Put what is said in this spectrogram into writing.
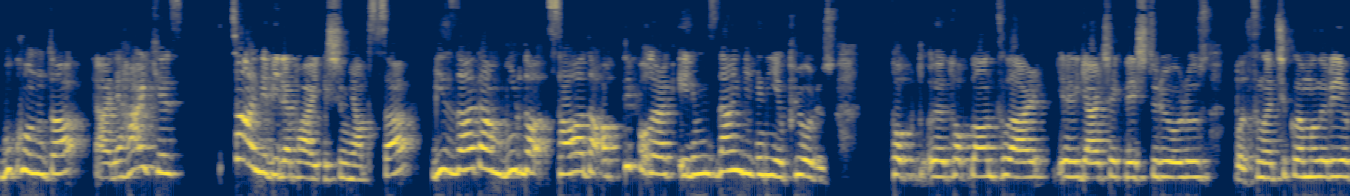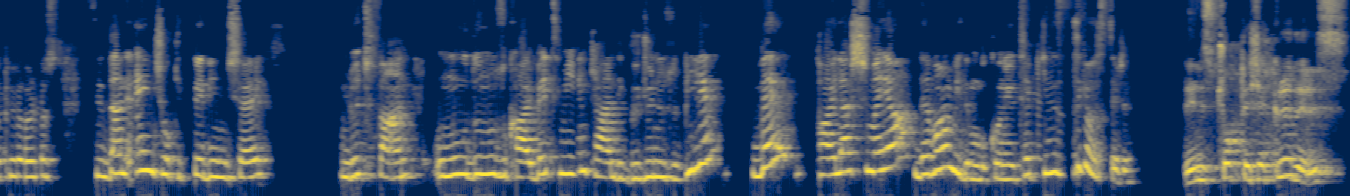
bu konuda yani herkes bir tane bile paylaşım yapsa biz zaten burada sahada aktif olarak elimizden geleni yapıyoruz top, e, toplantılar e, gerçekleştiriyoruz, basın açıklamaları yapıyoruz. Sizden en çok istediğim şey lütfen umudunuzu kaybetmeyin, kendi gücünüzü bilin ve paylaşmaya devam edin bu konuyu. Tepkinizi gösterin. Deniz çok teşekkür ederiz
